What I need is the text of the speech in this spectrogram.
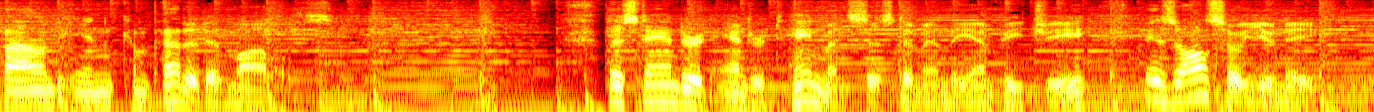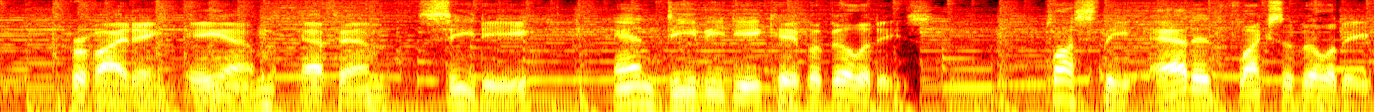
found in competitive models. The standard entertainment system in the MPG is also unique, providing AM, FM, CD, and DVD capabilities plus the added flexibility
